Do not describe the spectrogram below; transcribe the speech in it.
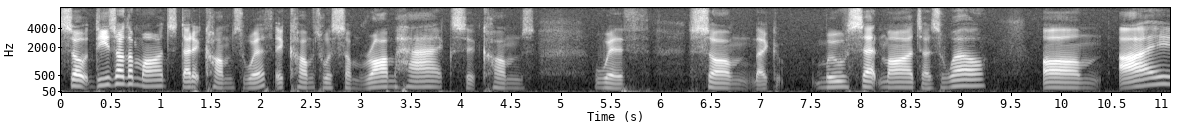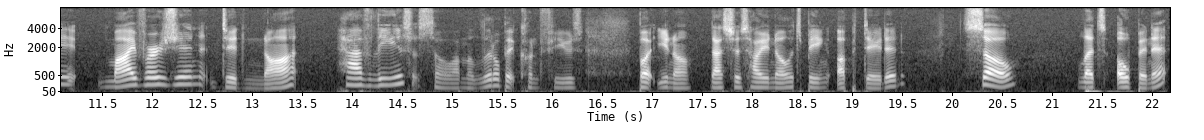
So these are the mods that it comes with. It comes with some ROM hacks. It comes with some like move set mods as well. Um, I my version did not have these, so I'm a little bit confused. But you know, that's just how you know it's being updated. So let's open it.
